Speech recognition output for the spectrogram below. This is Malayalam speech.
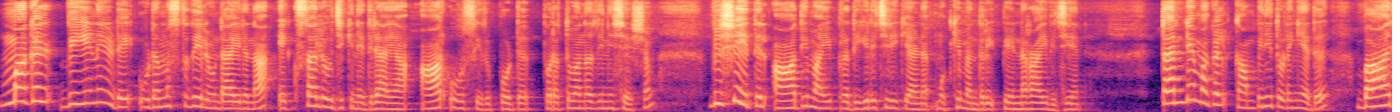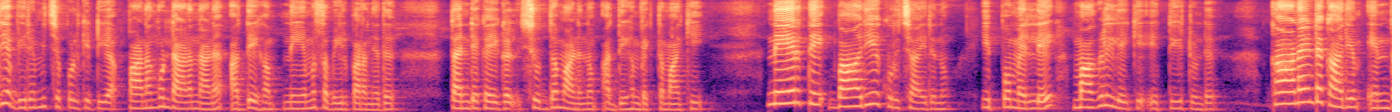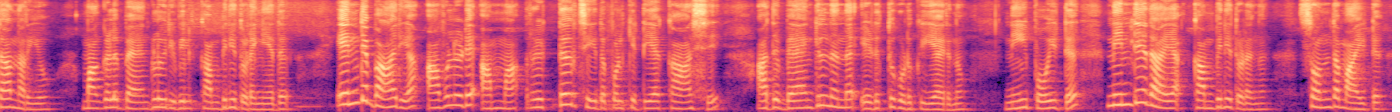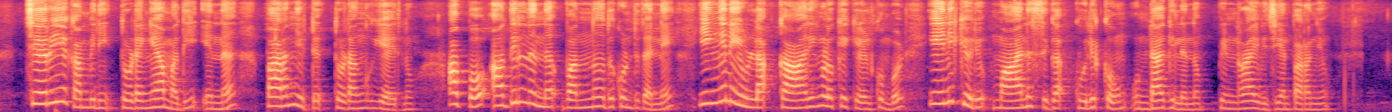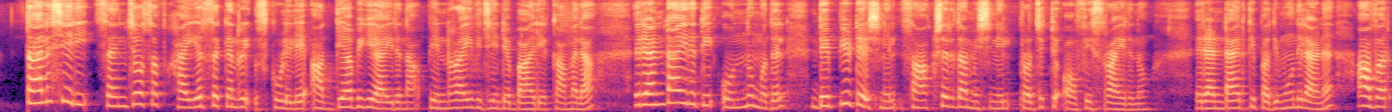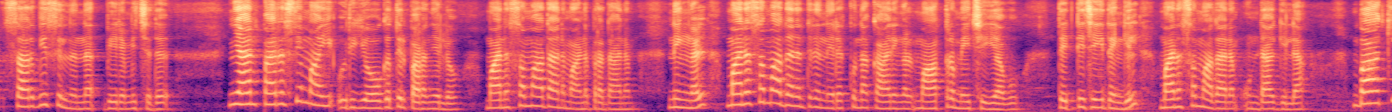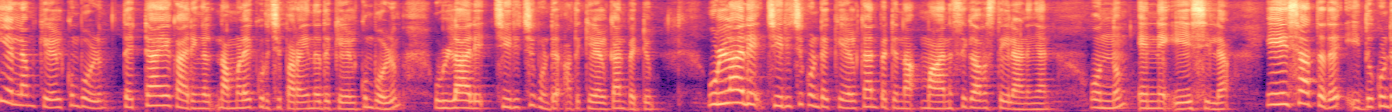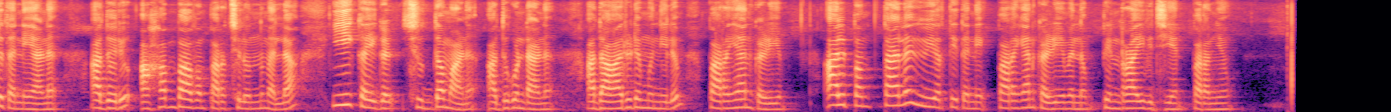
മകൾ വീണയുടെ ഉടമസ്ഥതയിലുണ്ടായിരുന്ന എക്സാലോജിക്കിനെതിരായ ആർ ഒ സി റിപ്പോർട്ട് പുറത്തുവന്നതിന് ശേഷം വിഷയത്തിൽ ആദ്യമായി പ്രതികരിച്ചിരിക്കുകയാണ് മുഖ്യമന്ത്രി പിണറായി വിജയൻ. തന്റെ മകൾ കമ്പനി തുടങ്ങിയത് ഭാര്യ വിരമിച്ചപ്പോൾ കിട്ടിയ പണം കൊണ്ടാണെന്നാണ് അദ്ദേഹം നിയമസഭയിൽ പറഞ്ഞത്. തന്റെ കൈകൾ ശുദ്ധമാണെന്നും അദ്ദേഹം വ്യക്തമാക്കി. നേരത്തെ ഭാര്യയെക്കുറിച്ചായിരുന്നു. ഇപ്പോൾ മെല്ലെ മകളിലേക്ക് എത്തിയിട്ടുണ്ട്. കാണേണ്ട കാര്യം എന്താണെന്നറിയോ മകൾ ബാംഗ്ലൂരുവിൽ കമ്പനി തുടങ്ങിയത്. എന്റെ ഭാര്യ അവളുടെ അമ്മ റിട്ടയർ ചെയ്തപ്പോൾ കിട്ടിയ കാശ് അത് ബാങ്കിൽ നിന്ന് എടുത്തു കൊടുക്കുകയായിരുന്നു. നീ പോയിട്ട് നിന്റേതായ കമ്പനി തുടങ്ങ്. സ്വന്തമായിട്ട് ചെറിയ കമ്പനി തുടങ്ങിയാൽ മതി എന്ന് പറഞ്ഞിട്ട് തുടങ്ങുകയായിരുന്നു. അപ്പോൾ അതിൽ നിന്ന് വന്നതുകൊണ്ട് തന്നെ ഇങ്ങനെയുള്ള കാര്യങ്ങളൊക്കെ കേൾക്കുമ്പോൾ എനിക്കൊരു മാനസിക കുലുക്കവും ഉണ്ടാകില്ലെന്നും പിണറായി വിജയൻ പറഞ്ഞു. Thalassery saint Joseph higher secondary സ്കൂളിലെ അധ്യാപികയായിരുന്ന പിണറായി വിജയന്റെ ഭാര്യ കമല രണ്ടായിരത്തി ഒന്ന് മുതൽ ഡെപ്യൂട്ടേഷനിൽ സാക്ഷരതാ മിഷനിൽ പ്രൊജക്ട് ഓഫീസറായിരുന്നു. രണ്ടായിരത്തി പതിമൂന്നിലാണ് അവർ സർവീസിൽ നിന്ന് വിരമിച്ചത്. ഞാൻ പരസ്യമായി ഒരു യോഗത്തിൽ പറഞ്ഞല്ലോ മനസമാധാനമാണ് പ്രധാനം. നിങ്ങൾ മനസമാധാനത്തിന് നിരക്കുന്ന കാര്യങ്ങൾ മാത്രമേ ചെയ്യാവൂ. തെറ്റ് ചെയ്തെങ്കിൽ മനസമാധാനം ഉണ്ടാകില്ല. ബാക്കിയെല്ലാം കേൾക്കുമ്പോഴും തെറ്റായ കാര്യങ്ങൾ നമ്മളെക്കുറിച്ച് പറയുന്നത് കേൾക്കുമ്പോഴും ഉള്ളാലെ ചിരിച്ചുകൊണ്ട് അത് കേൾക്കാൻ പറ്റും. ഉള്ളാലെ ചിരിച്ചുകൊണ്ട് കേൾക്കാൻ പറ്റുന്ന മാനസികാവസ്ഥയിലാണ് ഞാൻ. ഒന്നും എന്നെ ഏശില്ല. ഏശാത്തത് ഇതുകൊണ്ട് തന്നെയാണ്. അതൊരു അഹംഭാവം പറച്ചിലൊന്നുമല്ല. ഈ കൈകൾ ശുദ്ധമാണ്. അതുകൊണ്ടാണ് അതാരുടെ മുന്നിലും പറയാൻ കഴിയും. അല്പം തല ഉയർത്തി തന്നെ പറയാൻ കഴിയുമെന്നും പിണറായി വിജയൻ പറഞ്ഞു.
